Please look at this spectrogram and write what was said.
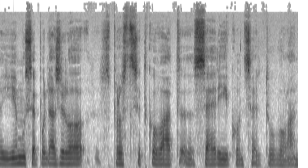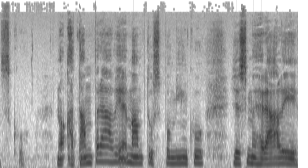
jemu se podařilo zprostředkovat sérii koncertů v Holandsku. No a tam právě mám tu vzpomínku, že jsme hráli,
